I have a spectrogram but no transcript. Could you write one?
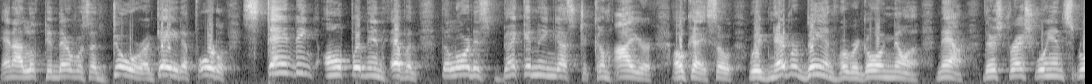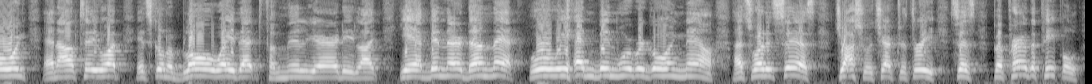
And I looked, and there was a door, a gate, a portal standing open in heaven. The Lord is beckoning us to come higher. Okay, so we've never been where we're going now. Now, there's fresh winds blowing, and I'll tell you what, it's going to blow away that familiarity like, yeah, been there, done that. Well, we hadn't been where we're going now. That's what it says. Joshua chapter 3 says, prepare the people.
